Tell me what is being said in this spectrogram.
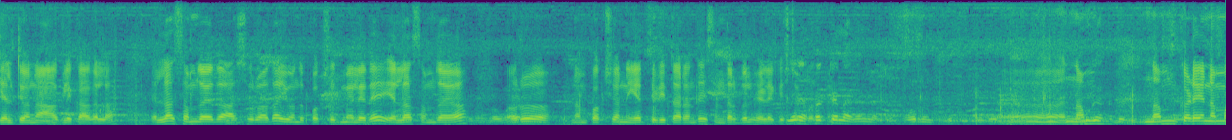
ಗೆಲ್ತೀವಿ ಅನ್ನೋ ಆಗ್ಲಿಕ್ಕೆ ಆಗಲ್ಲ ಎಲ್ಲ ಸಮುದಾಯದ ಆಶೀರ್ವಾದ ಈ ಒಂದು ಪಕ್ಷದ ಮೇಲೆ ಇದೆ ಎಲ್ಲ ಸಮುದಾಯ ಅವರು ನಮ್ಮ ಪಕ್ಷನ ಎತ್ತಿ ಹಿಡಿತಾರಂತ ಈ ಸಂದರ್ಭದಲ್ಲಿ ಹೇಳಕ್ಕೆ ಇಷ್ಟಪಡ್ತೀನಿ. ನಿಂತದ್ದು. ನಮ್ಮ ನಮ್ಮ ಕಡೆ ನಮ್ಮ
